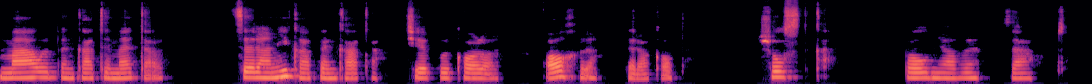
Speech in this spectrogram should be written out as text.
Mały pękaty metal. Ceramika pękata. Ciepły kolor. Ochra, terakota. Szóstka. Południowy zachód.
